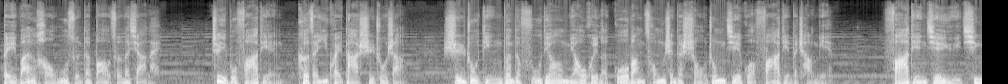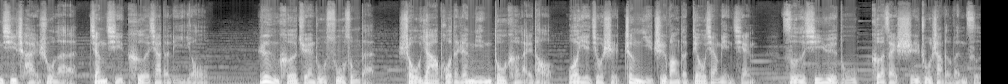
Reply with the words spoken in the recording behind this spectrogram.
被完好无损地保存了下来。这部法典刻在一块大石柱上，石柱顶端的浮雕描绘了国王从神的手中接过法典的场面。法典结语清晰阐述了将其刻下的理由：任何卷入诉讼的、受压迫的人民都可来到我也就是正义之王的雕像面前，仔细阅读刻在石柱上的文字，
